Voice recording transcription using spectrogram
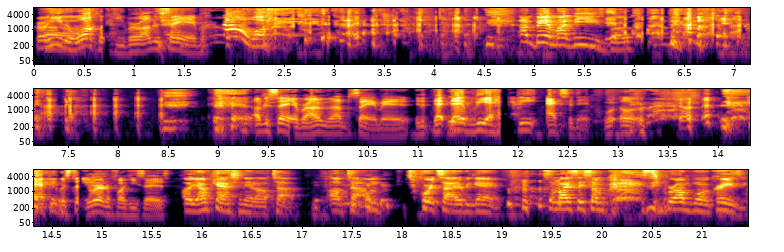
Bro, he even Uh, walk like you, bro. I'm just saying, bro. no. I'm bending my knees, bro. I'm just saying, bro. I'm, I'm saying, man. That that would be a happy accident or, happy mistake. Where the fuck he says? Oh yeah, I'm cashing in off top. Off top. I'm courtside every game. Somebody say something crazy, bro. I'm going crazy.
